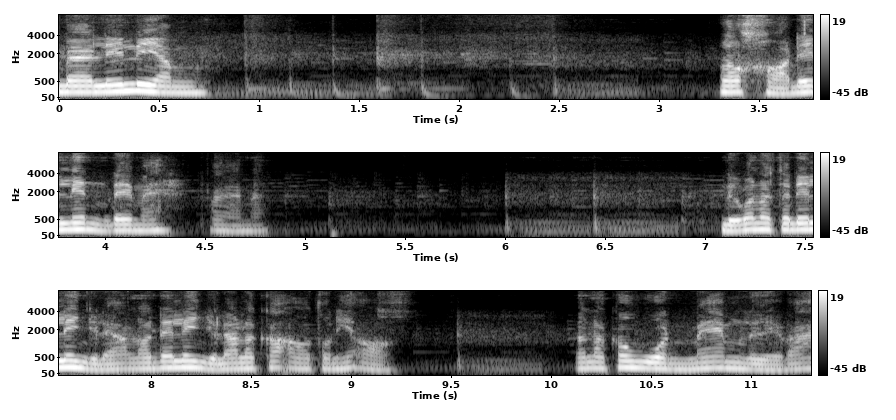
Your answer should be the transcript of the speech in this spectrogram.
แบนลิเลียม เราขอได้เล่นได้ไหมถ้างั้นนะหรือว่าเราจะได้เล่นอยู่แล้ว เราได้เล่นอยู่แล้ว แล้วก็เอาตัวนี้ออก แล้วเราก็วนแม่มเลยปะ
